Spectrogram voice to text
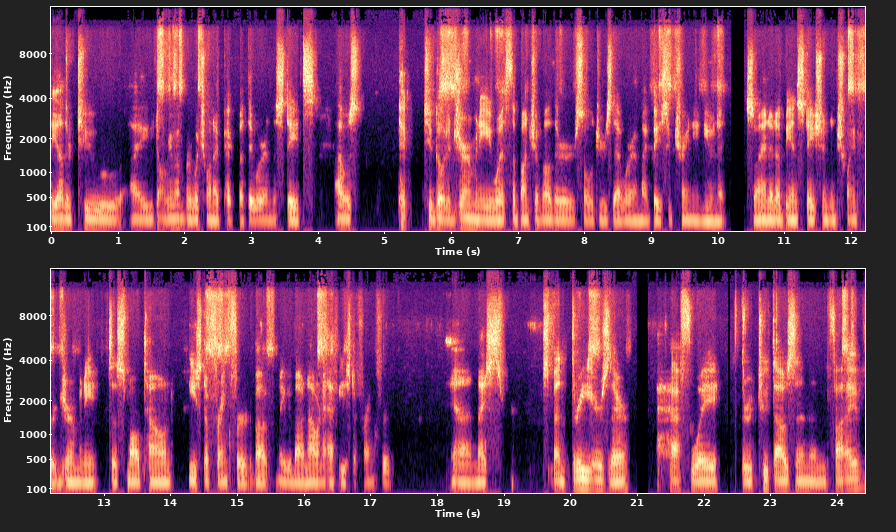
The other two, I don't remember which one I picked, but they were in the States. I was picked to go to Germany with a bunch of other soldiers that were in my basic training unit. So I ended up being stationed in Schweinfurt, Germany. It's a small town east of Frankfurt, about maybe about an hour and a half east of Frankfurt. And I spent three years there. Halfway through 2005,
